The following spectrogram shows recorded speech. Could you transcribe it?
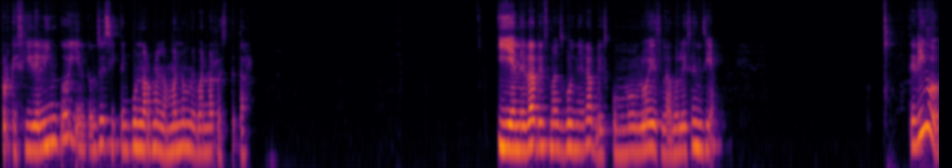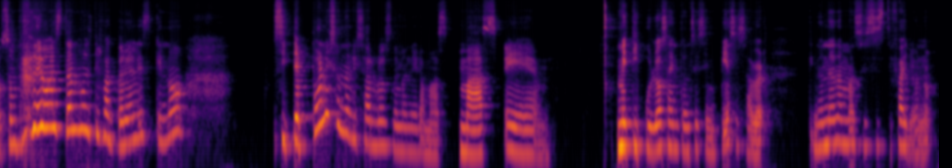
Porque si delinco y entonces si tengo un arma en la mano me van a respetar. Y en edades más vulnerables, como lo es la adolescencia, te digo, son problemas tan multifactoriales que no, si te pones a analizarlos de manera más, más eh, meticulosa, entonces empiezas a ver que no nada más es este fallo, ¿no?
